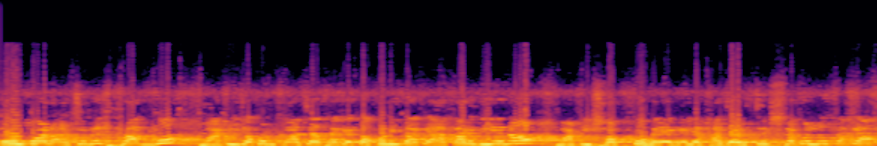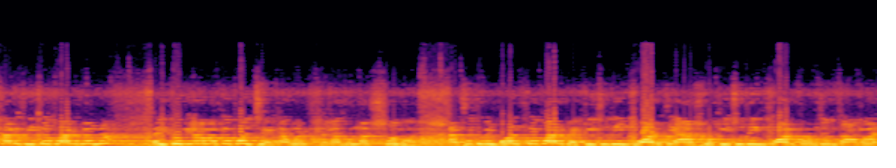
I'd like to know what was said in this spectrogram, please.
কৌমার আচরের প্রাজ্ঞ। মাটি যখন কাঁচা থাকে, তখনই তাকে আকার দিয়ে নাও, মাটি শক্ত হয়ে গেলে হাজার চেষ্টা করলেও তাকে আকার দিতে পারবে না। তাই তুমি আমাকে বলছো, এটা আমার খেলাধুলার সময়। আচ্ছা তুমি বলতে পারবে, কিছুদিন পর যে আসব, কিছুদিন পর পর্যন্ত আমার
